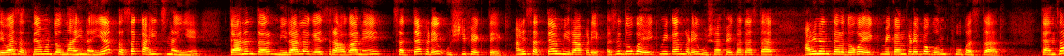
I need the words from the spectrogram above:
तेव्हा सत्या म्हणतो नाही नाही तसं काहीच नाहीये. त्यानंतर मीरा लगेच रागाने सत्याकडे उशी फेकते आणि सत्या मीराकडे असे दोघं एकमेकांकडे उशा फेकत असतात आणि नंतर दोघं एकमेकांकडे बघून खूप हसतात. त्यांचा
